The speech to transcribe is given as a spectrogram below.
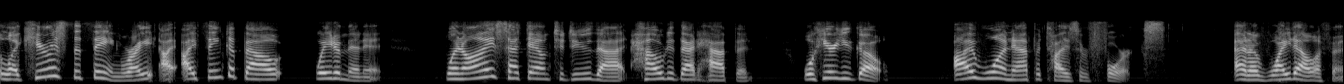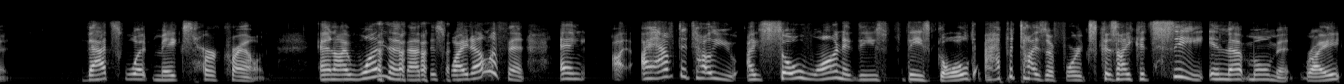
like, here's the thing, right? I, I think about wait a minute. When I sat down to do that, how did that happen? Well, here you go. I won appetizer forks at a white elephant. That's what makes her crown and I won them at this white elephant. And I, I have to tell you, I so wanted these these gold appetizer forks because I could see in that moment, right?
